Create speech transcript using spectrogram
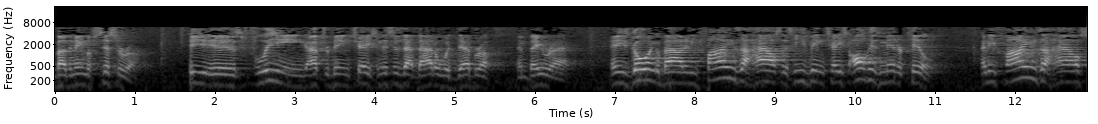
by the name of Sisera. He is fleeing after being chased, and this is that battle with Deborah and Barak. And he's going about and he finds a house as he's being chased. All his men are killed. And he finds a house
